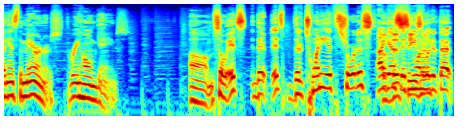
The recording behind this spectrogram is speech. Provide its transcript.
against the Mariners, three home games. Um, so it's they're- it's their twentieth shortest, I Of guess, if you want to look at that.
